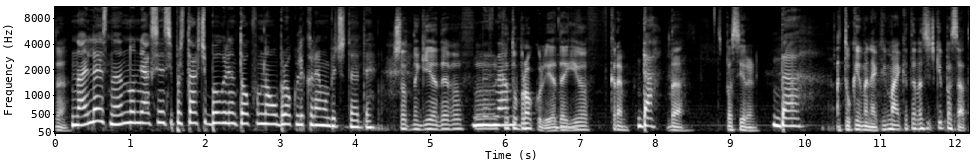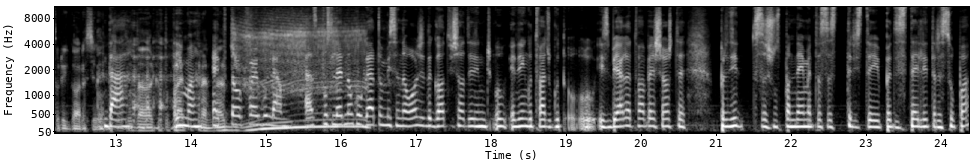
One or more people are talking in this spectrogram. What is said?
Да. Най-лесна, но някакси не си представях, че българин толкова много броколи крем обича да яде. Защото не ги яде в, Не а, знам. като броколи, яде ги в крем. Да, Да, спасирани. да. А тук има някакви майката на всички пасатори горе, сигурно. Да, Като, да като правите има. крем. Ето да. толкова е голям. Аз последно, когато ми се наложи да готви, защото един, един готвач го избяга, това беше още преди всъщност пандемията с 350 литра супа.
